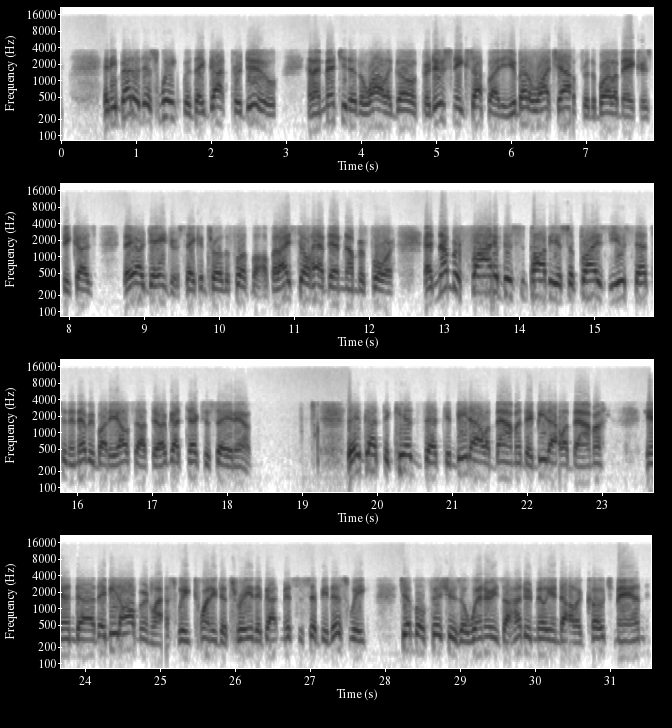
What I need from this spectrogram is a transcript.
and he better this week because they've got Purdue, and I mentioned it a while ago. If Purdue sneaks up on you, you better watch out for the Boilermakers because they are dangerous. They can throw the football. But I still have them number four. And number five, this is probably a surprise to you, Stetson, and everybody else out there. I've got Texas A&M. They've got the kids that can beat Alabama. They beat Alabama, and uh, they beat Auburn last week, twenty to three. They've got Mississippi this week. Jimbo Fisher's a winner. He's a hundred million dollar coach, man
